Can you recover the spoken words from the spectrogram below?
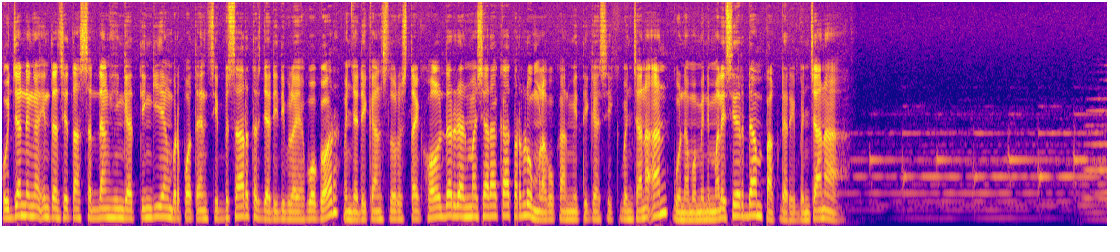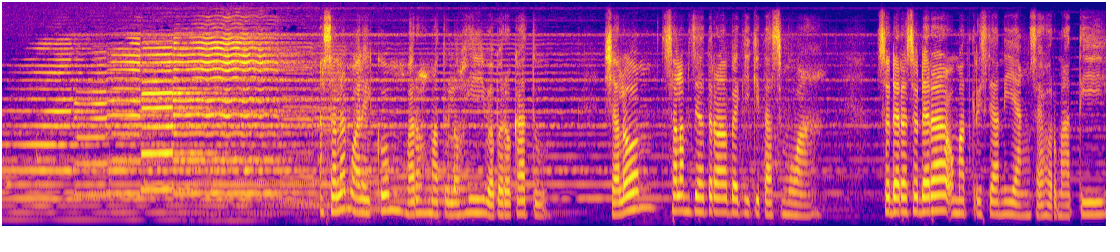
Hujan dengan intensitas sedang hingga tinggi yang berpotensi besar terjadi di wilayah Bogor menjadikan seluruh stakeholder dan masyarakat perlu melakukan mitigasi kebencanaan guna meminimalisir dampak dari bencana. Assalamualaikum warahmatullahi wabarakatuh. Shalom, salam sejahtera bagi kita semua. Saudara-saudara umat Kristiani yang saya hormati,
